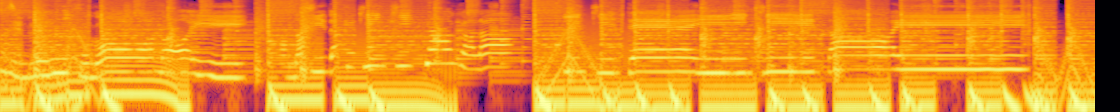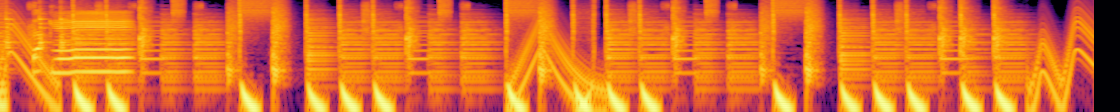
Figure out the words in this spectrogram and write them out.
自分に都合のいい話だけ聞きながら聞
